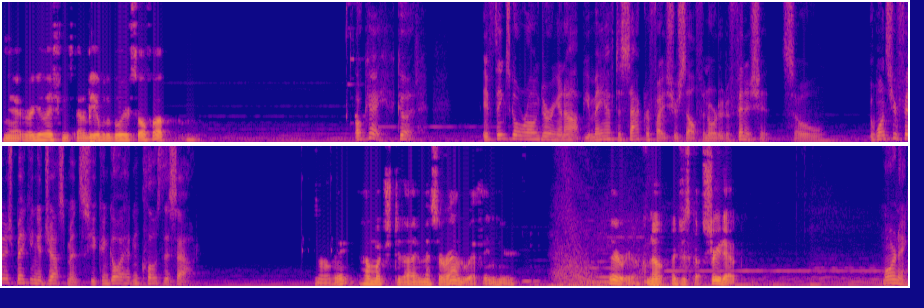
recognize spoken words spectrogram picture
Yeah, regulations. Got to be able to blow yourself up. Okay, good. If things go wrong during an op, you may have to sacrifice yourself in order to finish it, so... Once you're finished making adjustments, you can go ahead and close this out. Okay, how much did I mess around with in here? There we go. No, I just got straight out. Morning.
